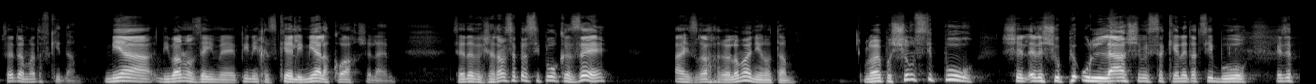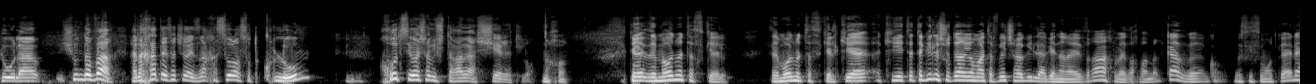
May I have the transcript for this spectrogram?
בסדר, מה תפקידם? מי ה... דיברנו על זה עם אה, פיני יחזקאלי, מי הלקוח שלהם? בסדר, וכשאתה מספר סיפור כזה, האזרח הרי לא מעניין אותם. לא היה פה שום סיפור של איזושהי פעולה שמסכנת את הציבור, איזה פעולה, שום דבר. הנחת היסוד של האזרח אסור לעשות כלום, חוץ ממה שהמשטרה מאשרת לו. נכון. תראה זה מאוד מתסכל. זה מאוד מתסכל כי, כי אתה תגיד לשוטר היום מה התפקיד שלו להגן על האזרח ואזרח במרכז וסיסמאות כאלה.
